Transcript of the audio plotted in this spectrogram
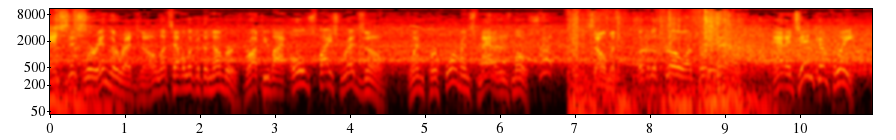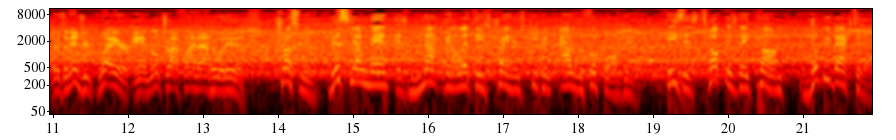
And since we're in the red zone, let's have a look at the numbers. Brought to you by Old Spice Red Zone, when performance matters most. Selman looking to throw on first down. And it's incomplete. There's an injured player, and we'll try to find out who it is. Trust me, this young man is not going to let these trainers keep him out of the football game. He's as tough as they come, and he'll be back today.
